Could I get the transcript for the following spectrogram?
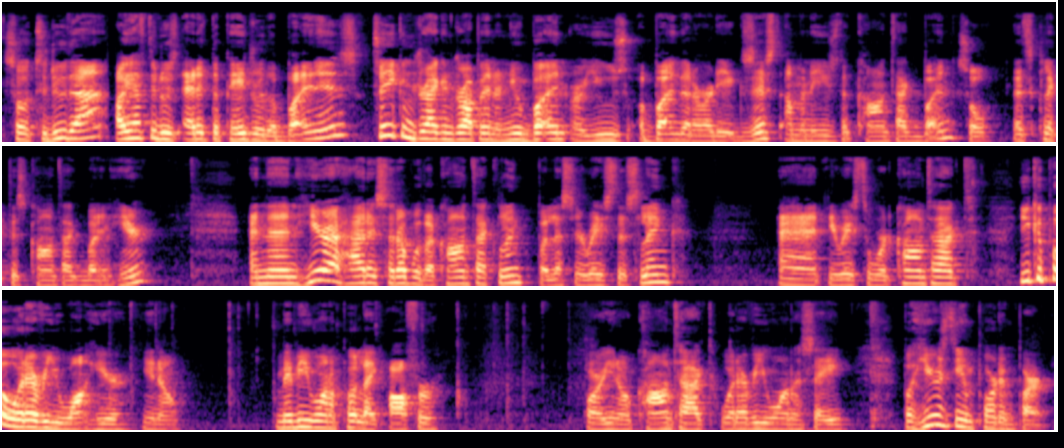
So to do that, all you have to do is edit the page where the button is. So you can drag and drop in a new button or use a button that already exists. I'm gonna use the contact button. So let's click this contact button here. And then here I had it set up with a contact link, but let's erase this link and erase the word contact. You can put whatever you want here, you know. Maybe you want to put like offer or, you know, contact, whatever you want to say. But here's the important part.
